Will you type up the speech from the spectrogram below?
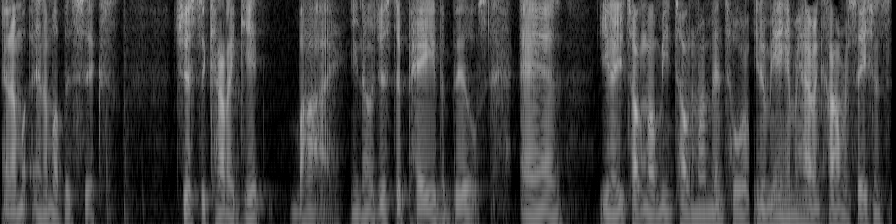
and I'm and I'm up at six, just to kind of get by, you know, just to pay the bills. And you know, you're talking about me talking to my mentor. You know, me and him are having conversations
